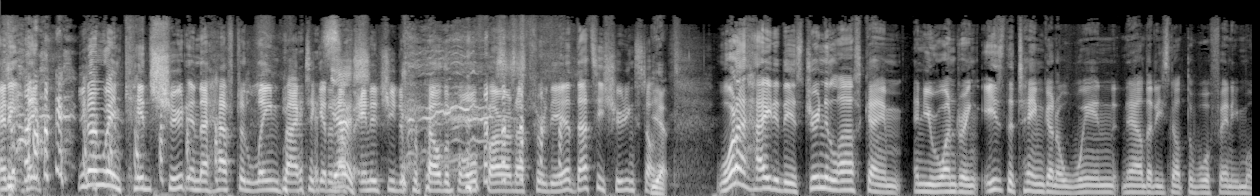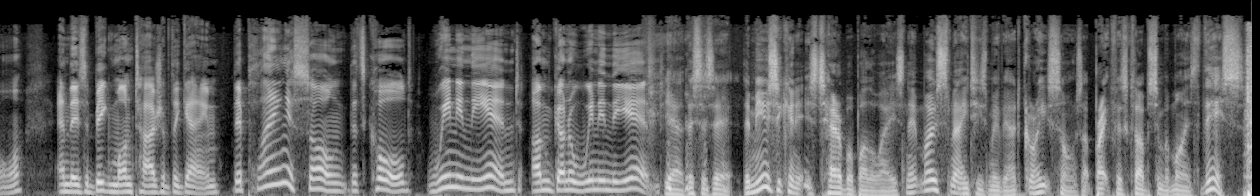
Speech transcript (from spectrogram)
and he, they, you know when kids shoot and they have to lean back to get Yes. enough energy to propel the ball far enough through the air? That's his shooting style. Yep. What I hated is during the last game, and you're wondering, is the team going to win now that he's not the wolf anymore? And there's a big montage of the game. They're playing a song that's called Win in the End, I'm Gonna Win in the End. Yeah, this is it. The music in it is terrible, by the way, isn't it? Most 80s movies had great songs like Breakfast Club, Simple Minds. This. Quite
